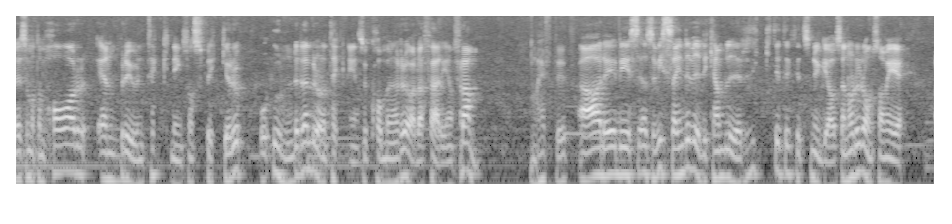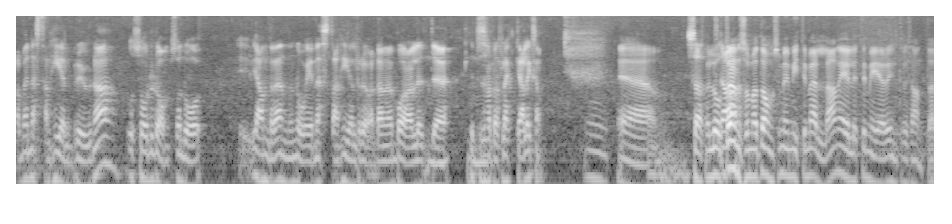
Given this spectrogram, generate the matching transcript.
Det är som att de har en brun teckning som spricker upp och under den bruna teckningen så kommer den röda färgen fram. Häftigt. Ja, det, det är alltså vissa individer kan bli riktigt, riktigt snygga och sen har du de som är ja, nästan helbruna och så har du de som då i andra änden då är nästan helröda med bara lite, lite svarta fläckar liksom. Ehm, så att, Men låter ja. ändå som att de som är mitt emellan är lite mer intressanta.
